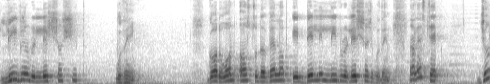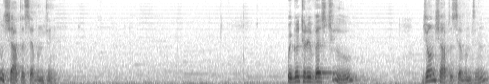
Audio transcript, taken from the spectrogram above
living relationship with Him. God wants us to develop a daily living relationship with Him. Now let's check John chapter 17. We're going to read verse 2. John chapter 17.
